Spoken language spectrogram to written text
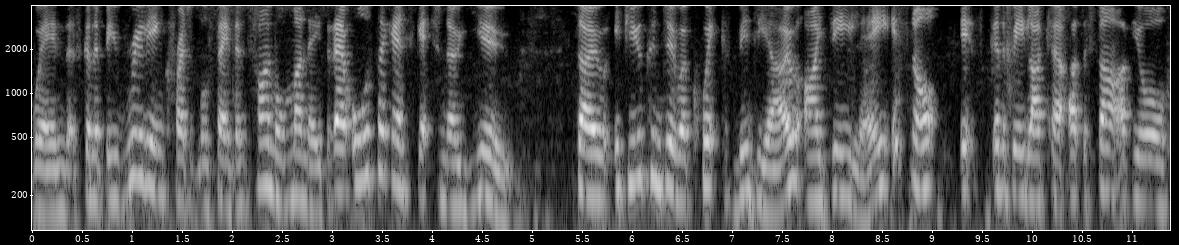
win that's going to be really incredible, save them time or money, but they're also going to get to know you. So if you can do a quick video, ideally, if not, it's going to be like a, at the start of your,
